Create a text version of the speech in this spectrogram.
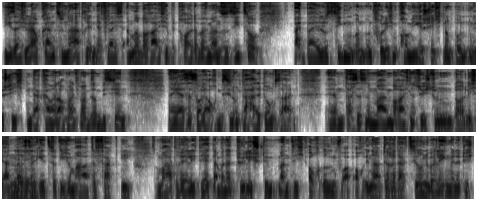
wie gesagt, ich will auch keinem zu nahe treten, der vielleicht andere Bereiche betreut. Aber wenn man so sieht, so bei, bei lustigen und, und fröhlichen Promi-Geschichten und bunten Geschichten, da kann man auch manchmal so ein bisschen naja, es soll ja auch ein bisschen Unterhaltung sein. Ähm, das ist in meinem Bereich natürlich schon deutlich anders. Mhm. Da geht es wirklich um harte Fakten, um harte Realitäten, aber natürlich stimmt man sich auch irgendwo ab. Auch innerhalb der Redaktion überlegen wir natürlich,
